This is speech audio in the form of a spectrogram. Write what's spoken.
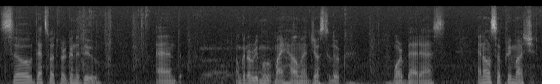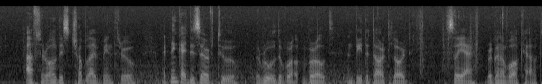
So that's what we're gonna do. And I'm gonna remove my helmet just to look more badass. And also pretty much after all this trouble I've been through, I think I deserve to rule the wor world and be the Dark Lord. So yeah, we're gonna walk out.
